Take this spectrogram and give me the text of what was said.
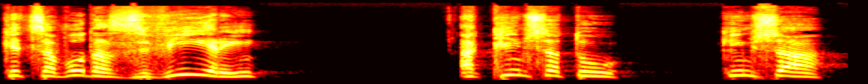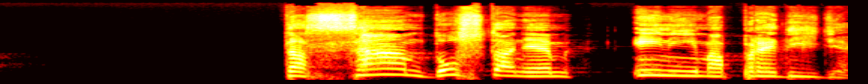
keď sa voda zvíri a kým sa tu, kým sa tá sám dostanem, iný ma predíde.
